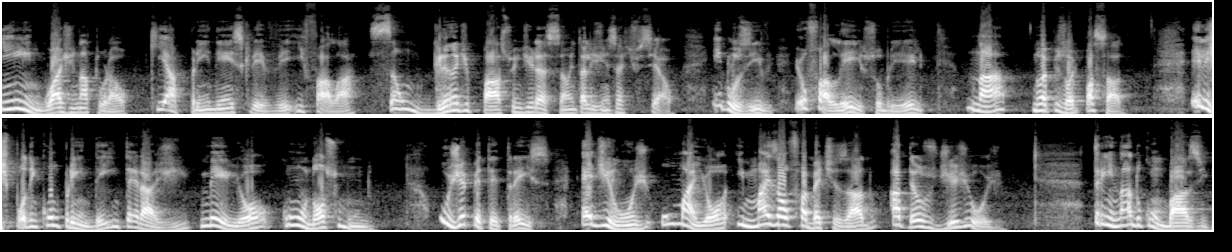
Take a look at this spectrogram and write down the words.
em linguagem natural que aprendem a escrever e falar são um grande passo em direção à inteligência artificial. Inclusive, eu falei sobre ele na no episódio passado. Eles podem compreender e interagir melhor com o nosso mundo. O GPT-3 é de longe o maior e mais alfabetizado até os dias de hoje. Treinado com base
